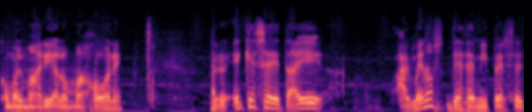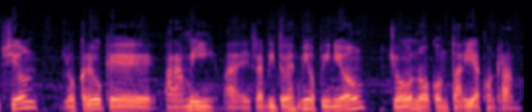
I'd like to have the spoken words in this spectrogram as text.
como el Madrid a los más jóvenes. Pero es que ese detalle, al menos desde mi percepción, yo creo que para mí, eh, repito, es mi opinión, yo no contaría con Ramos.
